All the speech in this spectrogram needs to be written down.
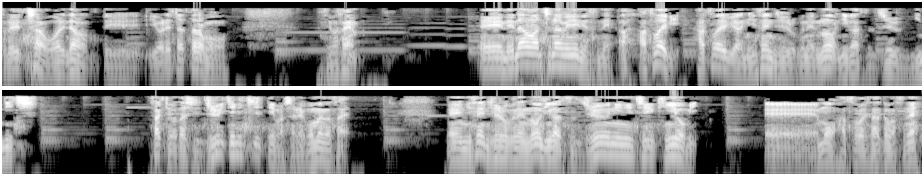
それ言っちゃ終わりだろって言われちゃったらもう、すいません。えー、値段はちなみにですね、あ、発売日。発売日は2016年の2月12日。さっき私11日って言いましたね。ごめんなさい。えー、2016年の2月12日金曜日。えー、もう発売されてますね。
